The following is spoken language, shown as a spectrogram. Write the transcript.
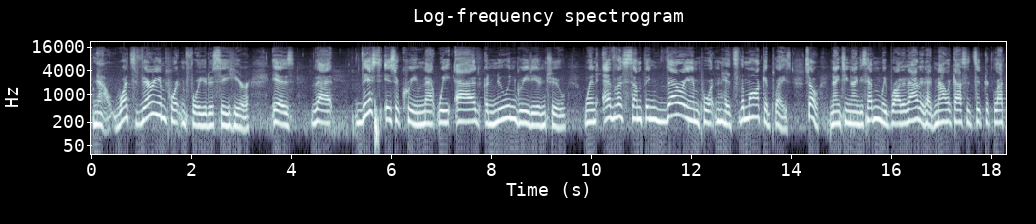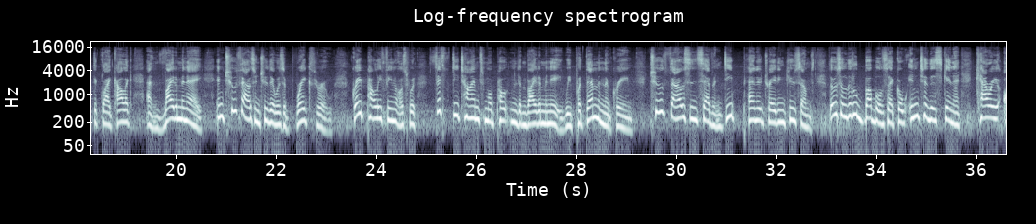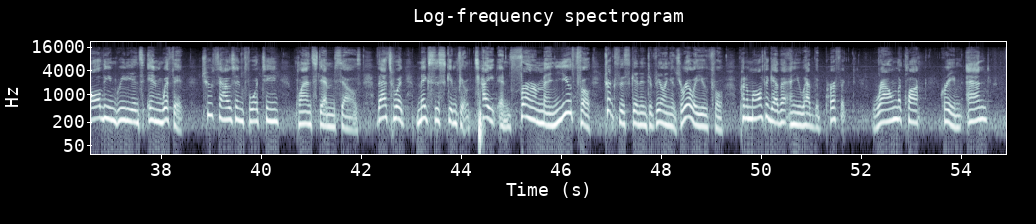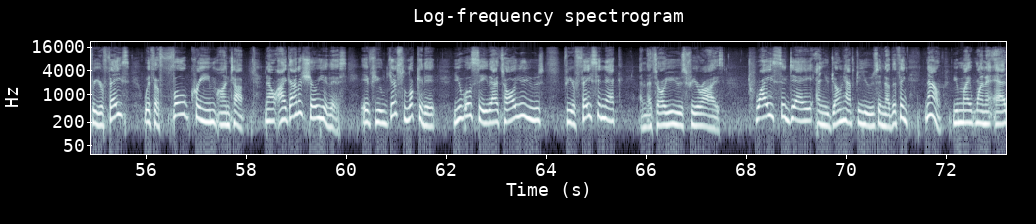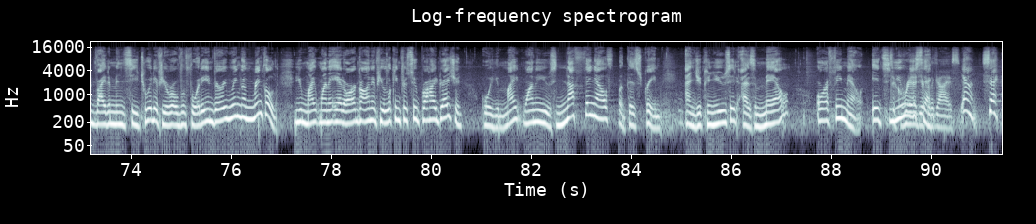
Now, what's very important for you to see here is that this is a cream that we add a new ingredient to whenever something very important hits the marketplace. So, 1997, we brought it out. It had malic acid, citric, lactic, glycolic, and vitamin A. In 2002, there was a breakthrough. Grape polyphenols were 50 times more potent than vitamin E. We put them in the cream. 2007, deep penetrating Q-somes. Those are little bubbles that go into the skin and carry all the ingredients in with it. 2014, plant stem cells. That's what makes the skin feel tight and firm and youthful, tricks the skin into feeling it's really youthful. Put them all together and you have the perfect round-the-clock cream. And for your face with a full cream on top. Now, I gotta show you this. If you just look at it, you will see that's all you use for your face and neck, and that's all you use for your eyes. Twice a day, and you don't have to use another thing. Now, you might want to add vitamin C to it if you're over 40 and very wrinkled. You might want to add argan if you're looking for super hydration. Or you might want to use nothing else but this cream and you can use it as a male or a female. It's, it's a unisex. great idea for the guys. Yeah,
